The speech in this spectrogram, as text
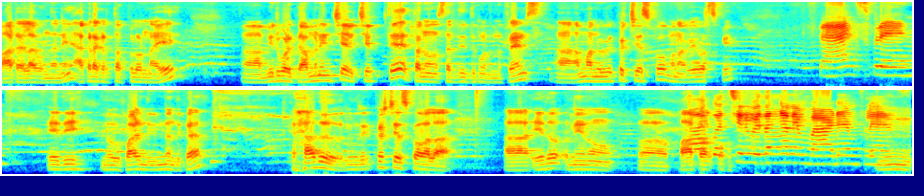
పాట ఎలా ఉందని. అక్కడక్కడ తప్పులు ఉన్నాయి. మీరు కూడా గమనించి అవి చెప్తే తను సరిదిద్దుకుంటుంది ఫ్రెండ్స్ అమ్మ నువ్వు రిక్వెస్ట్ చేసుకో మన వ్యూవర్స్కి. థ్యాంక్స్ ఫ్రెండ్స్ ఏది? నువ్వు పాడింది విన్నందుక? కాదు నువ్వు రిక్వెస్ట్ చేసుకోవాలా? ఏదో నేను పాట వచ్చిన విధంగా నేను ఫ్రెండ్స్.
